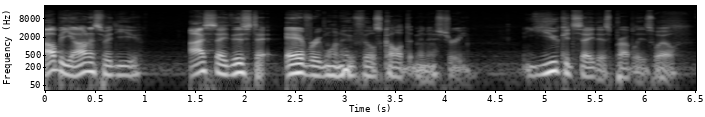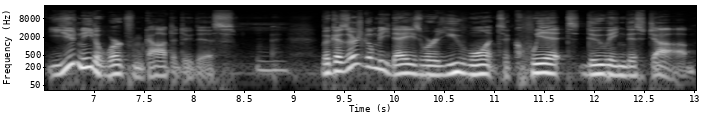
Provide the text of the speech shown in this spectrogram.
I'll be honest with you. I say this to everyone who feels called to ministry. You could say this probably as well. You need a word from God to do this, because there's going to be days where you want to quit doing this job.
